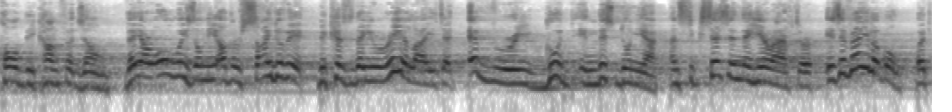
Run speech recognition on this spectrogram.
called the comfort zone. They are always on the other side of it because they realize that every good in this dunya and success in the hereafter is available, but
